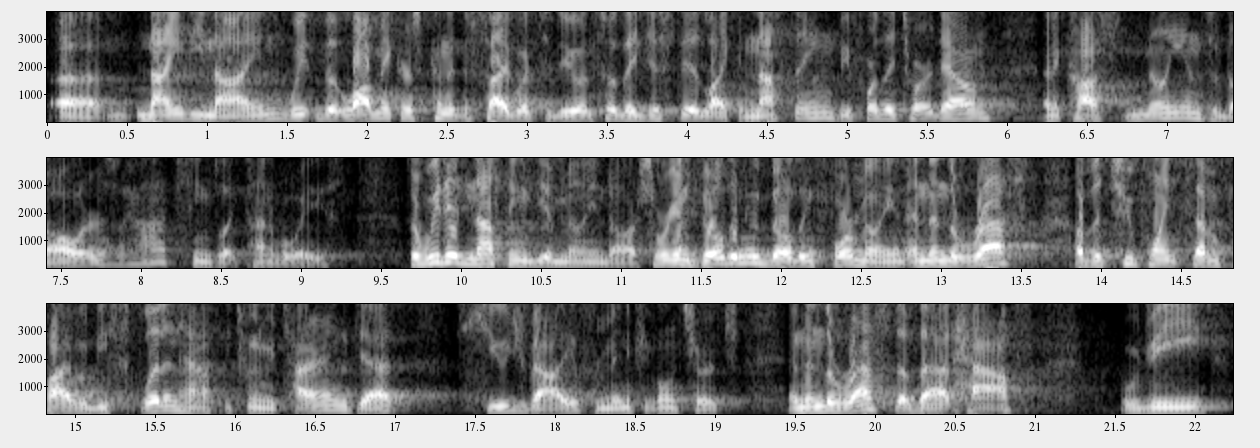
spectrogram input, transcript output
uh, 99, we, the lawmakers couldn't decide what to do, and so they just did like nothing before they tore it down, and it cost millions of dollars. Like, oh, that seems like kind of a waste. So if we did nothing, it'd be a million dollars. So we're going to build a new building, four million, and then the rest of the 2.75 would be split in half between retiring debt, huge value for many people in church, and then the rest of that half it would be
